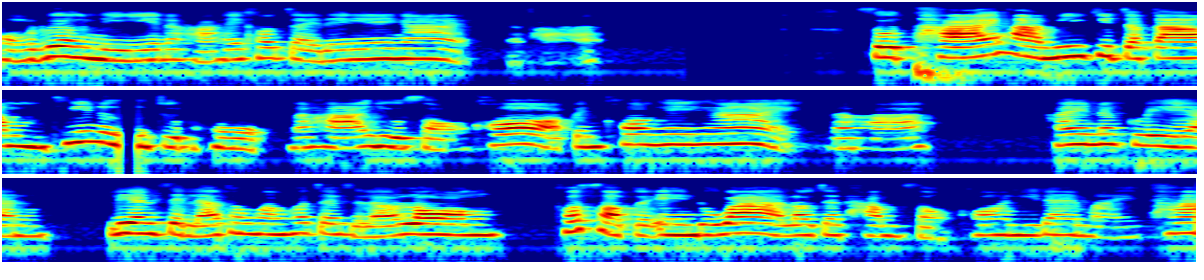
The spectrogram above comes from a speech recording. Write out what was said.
ของเรื่องนี้นะคะ ให้เข้าใจได้ง่าย ๆ สุดท้ายค่ะมีกิจกรรมที่ 1.6 นะคะ อยู่ 2 ข้อเป็นข้อง่าย ๆนะคะ ให้นักเรียนเรียนเสร็จแล้วทำความเข้าใจเสร็จแล้วลองทดสอบตัวเองดูว่าเราจะทำสองข้อนี้ได้ไหม ถ้า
